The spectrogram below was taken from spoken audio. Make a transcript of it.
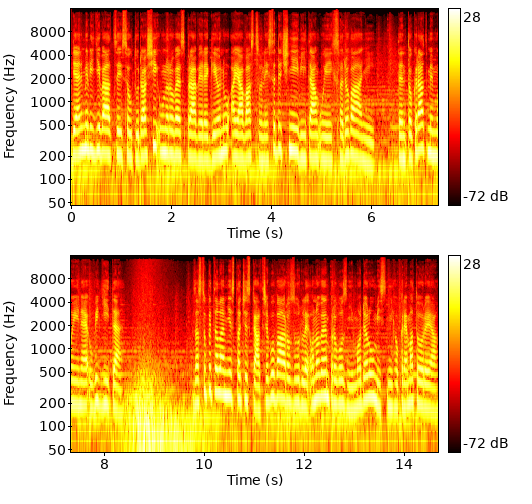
den, milí diváci, jsou tu další únorové zprávy regionu a já vás co nejsrdečněji vítám u jejich sledování. Tentokrát mimo jiné uvidíte. Zastupitelé města Česká Třebová rozhodli o novém provozním modelu místního krematoria.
